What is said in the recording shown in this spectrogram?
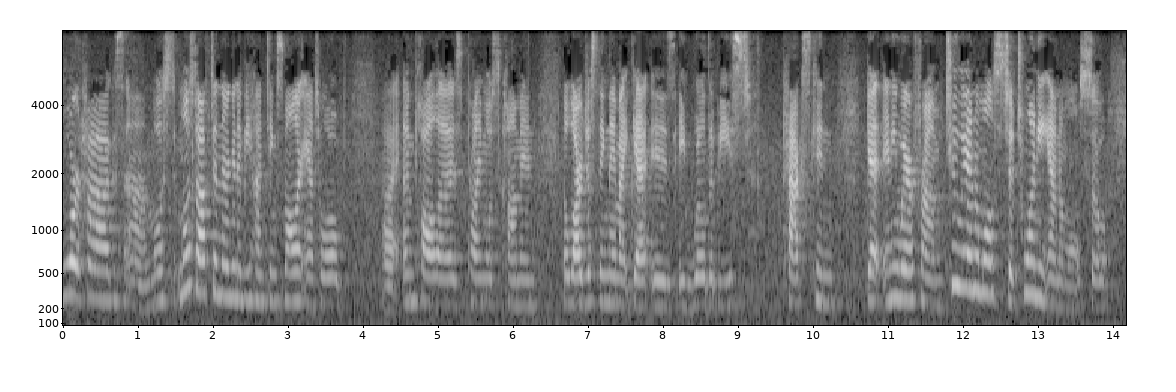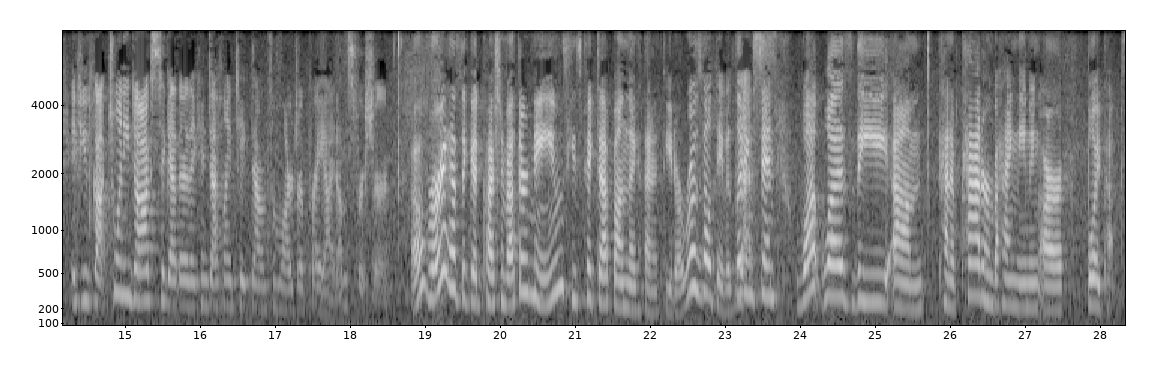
warthogs. Um, most most often, they're going to be hunting smaller antelope. Uh, impala is probably most common. The largest thing they might get is a wildebeest. Packs can get anywhere from two animals to 20 animals. So if you've got 20 dogs together, they can definitely take down some larger prey items for sure. Oh, Rory has a good question about their names. He's picked up on the kind of Theodore Roosevelt, David Livingston. Yes. What was the um, kind of pattern behind naming our boy pups?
